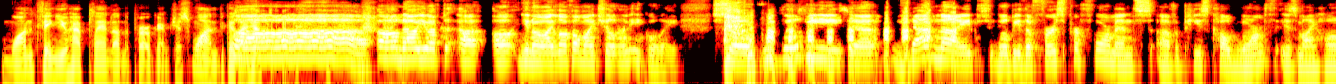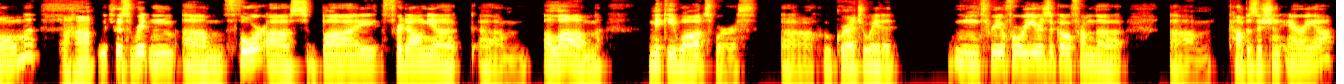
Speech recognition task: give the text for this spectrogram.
one thing you have planned on the program just one because uh, i have to uh, oh no you have to uh, oh you know i love all my children equally. So we will be uh, that night will be the first performance of a piece called warmth is my home uh-huh. which was written um, for us by fredonia um, alum mickey wadsworth uh, who graduated mm, three or four years ago from the um, composition area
